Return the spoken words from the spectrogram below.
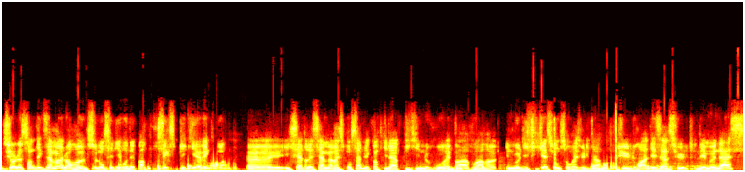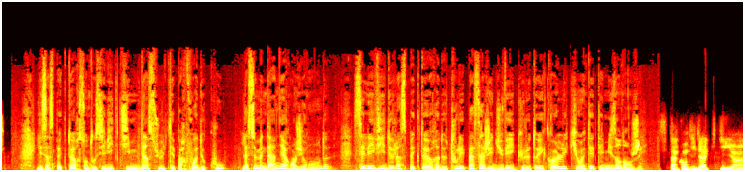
sur le centre d'examen. Alors, euh, selon ses dires au départ, pour s'expliquer avec moi, il s'est adressé à ma responsable et quand il a appris qu'il ne pourrait pas avoir une modification de son résultat, j'ai eu le droit à des insultes, des menaces. Les inspecteurs sont aussi victimes d'insultes et parfois de coups. La semaine dernière en Gironde, c'est les vies de l'inspecteur et de tous les passagers du véhicule auto-école qui ont été mis en danger. C'est un candidat qui euh,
